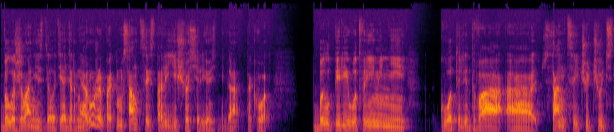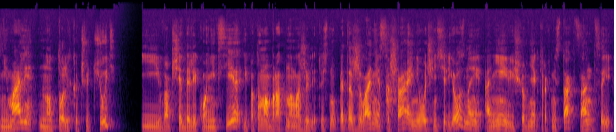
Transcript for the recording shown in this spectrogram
было желание сделать ядерное оружие, поэтому санкции стали еще серьезнее. Да? Так вот, был период времени, год или два, а санкции чуть-чуть снимали, но только чуть-чуть, и вообще далеко не все, и потом обратно наложили. То есть, ну, это желание США, они очень серьезные, они еще в некоторых местах санкции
